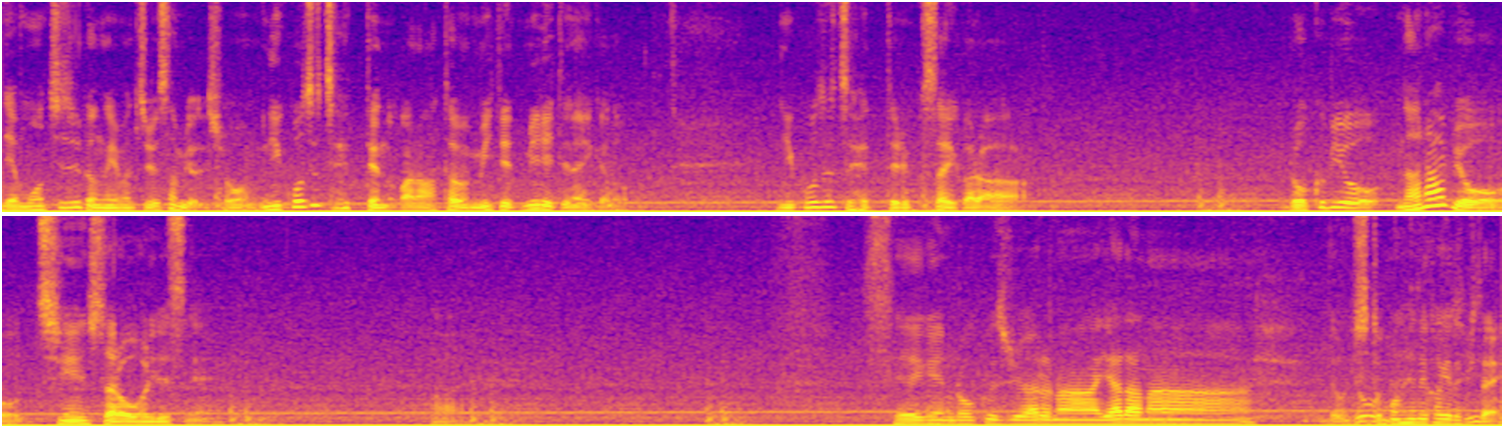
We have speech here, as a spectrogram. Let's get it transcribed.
で持ち時間が今13秒でしょ？2個ずつ減ってんのかな？多分見て見れてないけど。2個ずつ減ってる臭いから6秒7秒遅延したら終わりですね。はい。さ制限60あるな。やだな。でもちょっとこの辺でかけておきたい。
